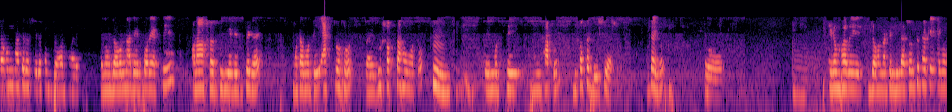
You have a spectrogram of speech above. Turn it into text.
জগন্নাথেরও সেরকম জ্বর হয় এবং জগন্নাথের পরে একটি অনাসর পিরিয়ডে ঢুকে যায় মোটামুটি এক প্রহর প্রায় দু সপ্তাহ মতো। হুম। এর মধ্যে থাকে দু সপ্তাহ বেশি আসে। যাই হোক তো এরম ভাবে জগন্নাথের লীলা চলতে থাকে এবং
